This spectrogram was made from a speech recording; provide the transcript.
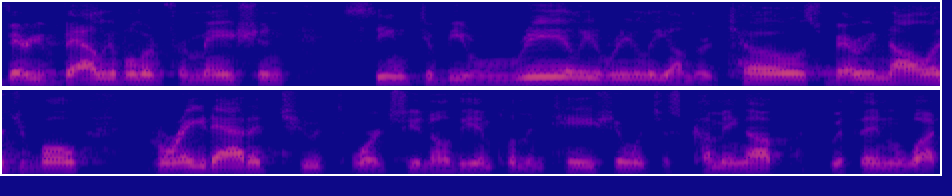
very valuable information seemed to be really, really on their toes, very knowledgeable, great attitude towards, you know, the implementation, which is coming up within what,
